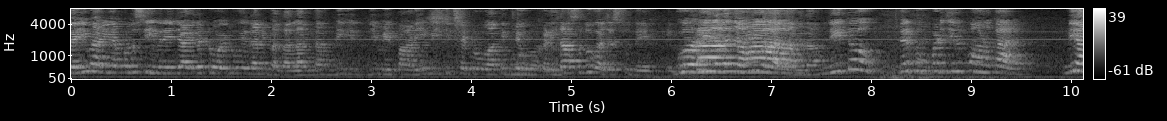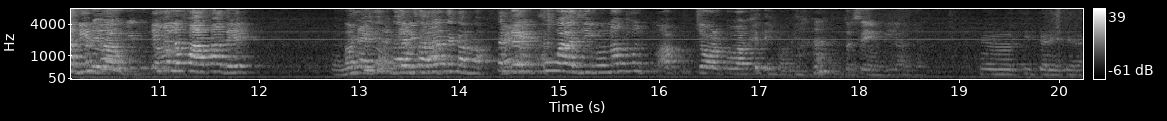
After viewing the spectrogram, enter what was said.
ਕਈ ਵਾਰੀ ਆਪਾਂ ਨੂੰ ਸੀਵਰੇਜ ਵਾਲੇ ਦੇ ਟੋਏ ਟੂਏ ਦਾ ਨਹੀਂ ਪਤਾ ਲੱਗਦਾ ਵੀ ਜਿਵੇਂ ਪਾਣੀ ਵੀ ਕਿੱਥੇ ਟੋਆ ਕਿੱਥੇ ਉਖੜੀ ਦੱਸ ਦੂਗਾ ਜੱਸੂ ਦੇਖ ਕੇ। ਗੋਰੀ ਦਾ ਜਮਾ ਨਹੀਂ ਪਤਾ ਲੱਗਦਾ। ਨੀਟੂ ਫਿਰ ਫੁੱਫੜ ਜੀ ਨੂੰ ਫੋਨ ਕਰ। ਵੀ ਆਪਣੇ ਲਾਉਗੀ ਤੂੰ ਇੱਕ ਤਾਂ। ਲਫਾਫਾ ਦੇ। ਤੂੰ ਗੱਲ ਸਾਰਾ ਤੇ ਕੰਮ ਤੇਰੀ ਭੂਆ ਜੀ ਨੂੰ ਨਾ ਉਹ ਆਪ ਚੌਲ ਪਵਾ ਕੇ ਦੇਵਾਂਗੇ ਤਰਸੇਮ ਵੀ ਆ ਗਿਆ। ਹੋਰ ਕੀ ਕਰੇ ਤੇਰਾ?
